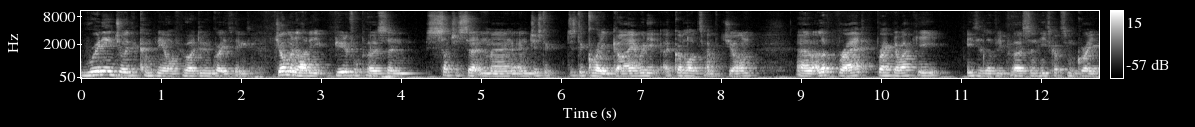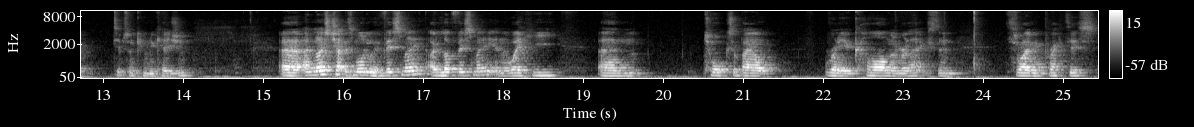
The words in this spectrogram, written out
Really enjoyed the company of who are doing great things. John Minardi, beautiful person, such a certain man, and just a just a great guy. I really I've got a lot of time for John. Um, I love Brad, Brad Glowaki. He's a lovely person. He's got some great tips on communication. Uh, a nice chat this morning with Vismay. I love Vismay and the way he um, talks about running a calm and relaxed and thriving practice.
